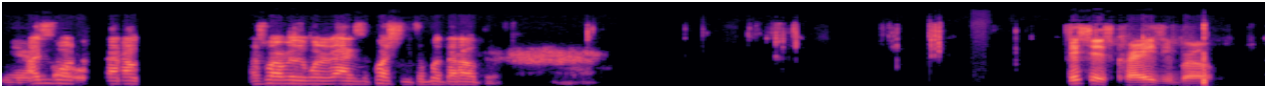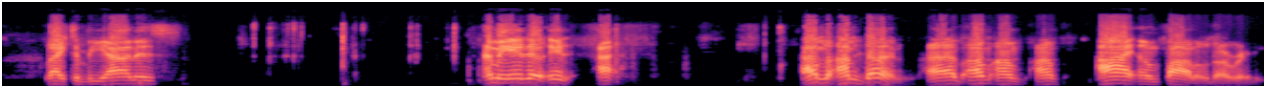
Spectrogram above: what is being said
Yeah, I just want to put that out. That's why I really wanted to ask the question to put that out there. This is crazy, bro. Like to be honest, I mean, it, it I, I'm I'm done. I, I'm I'm I'm I unfollowed already.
